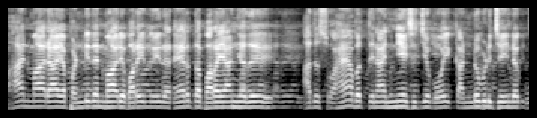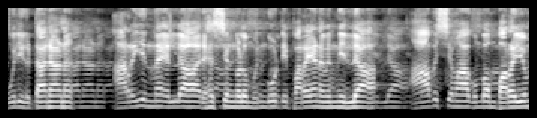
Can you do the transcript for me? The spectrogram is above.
മഹാന്മാരായ പണ്ഡിതന്മാര് പറയുന്നു ഇത് നേരത്തെ പറയാഞ്ഞത് അത് സ്വഹാബത്തിന് അന്വേഷിച്ച് പോയി കണ്ടുപിടിച്ചതിന്റെ കൂലി കിട്ടാനാണ്. അറിയുന്ന എല്ലാ രഹസ്യങ്ങളും മുൻകൂട്ടി പറയണമെന്നില്ല. ആവശ്യമാകുമ്പം പറയും.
